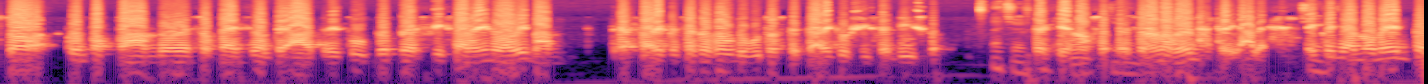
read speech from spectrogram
sto contattando adesso festival, teatri e tutto per fissare i nuovi, ma per fare questa cosa ho dovuto aspettare che uscisse il disco. Eh certo, perché non sapessero, il materiale. Certo. e quindi al momento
